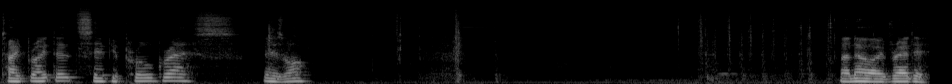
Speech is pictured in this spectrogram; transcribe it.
Typewriter, save your progress. May as well. I know, I've read it.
